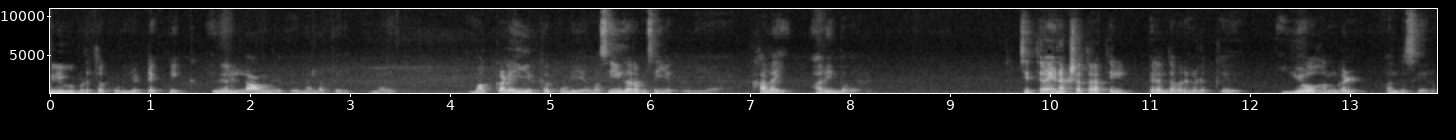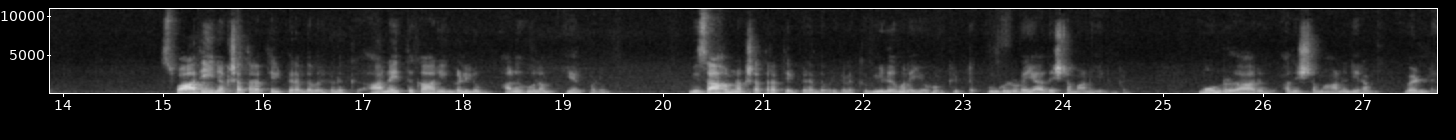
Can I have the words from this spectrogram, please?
விரிவுபடுத்தக்கூடிய டெக்னிக் இதெல்லாம் அவங்களுக்கு நல்லா தெரியும். இந்த மாதிரி மக்களை ஈர்க்கக்கூடிய வசீகரம் செய்யக்கூடிய கலை அறிந்தவர்கள். சித்திரை நட்சத்திரத்தில் பிறந்தவர்களுக்கு யோகங்கள் வந்து சேரும். சுவாதி நட்சத்திரத்தில் பிறந்தவர்களுக்கு அனைத்து காரியங்களிலும் அனுகூலம் ஏற்படும். விசாகம் நட்சத்திரத்தில் பிறந்தவர்களுக்கு வீடு மனை யோகம் கிட்டும். உங்களுடைய அதிர்ஷ்டமான எண்கள். மூன்று ஆறு அதிர்ஷ்டமான நிறம் வெள்ளை.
